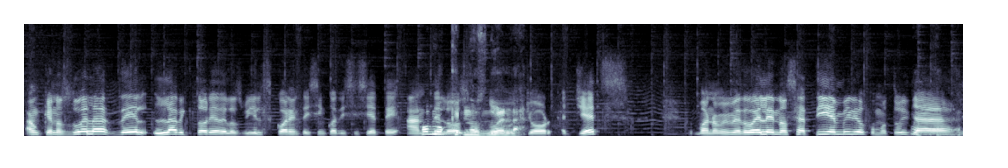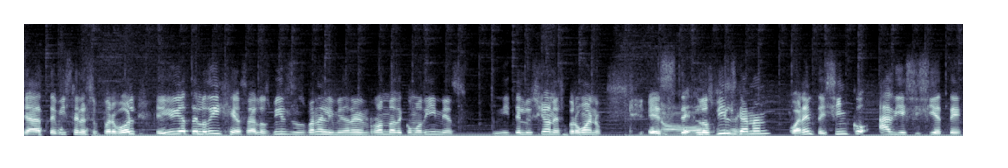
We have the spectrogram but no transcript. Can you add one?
aunque nos duela de la victoria de los Bills 45 a 17 ante los New York Jets. Bueno, a mí me duele, no sé a ti, Emilio, como tú ya, ya te viste en el Super Bowl. Y yo ya te lo dije, o sea, los Bills los van a eliminar en ronda de comodines. Ni te ilusiones, pero bueno. Este, los Bills ganan 45 a 17.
